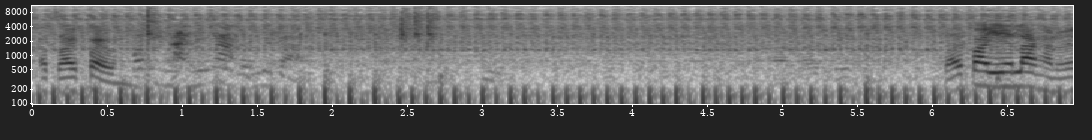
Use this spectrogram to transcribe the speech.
เอาสายไฟมันสายไฟเย็นล่างกันไหม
